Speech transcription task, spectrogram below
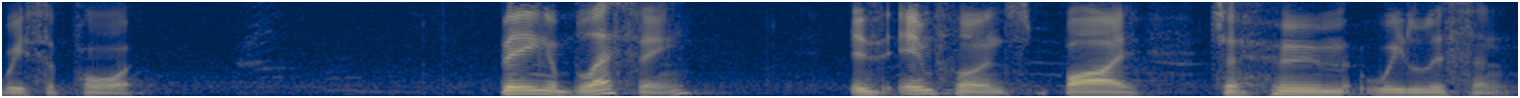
we support. Being a blessing is influenced by to whom we listen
